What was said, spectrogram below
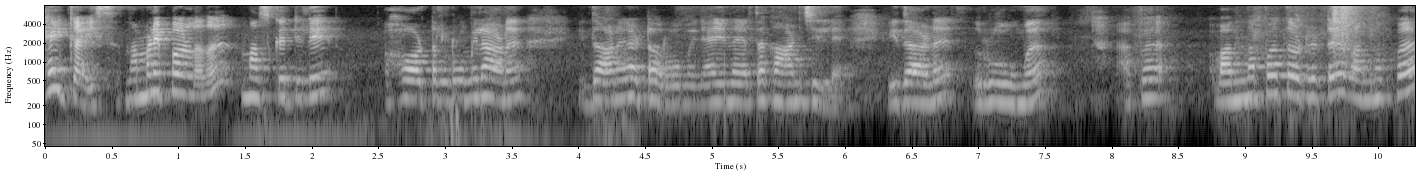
ഹേ ഗൈസ് നമ്മളിപ്പോൾ ഉള്ളത് മസ്കറ്റിൽ ഹോട്ടൽ റൂമിലാണ് ഇതാണ് കേട്ടോ റൂം ഞാൻ നേരത്തെ കാണിച്ചില്ലേ? ഇതാണ് റൂം അപ്പോൾ വന്നപ്പോൾ തൊട്ടിട്ട് വന്നപ്പോൾ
